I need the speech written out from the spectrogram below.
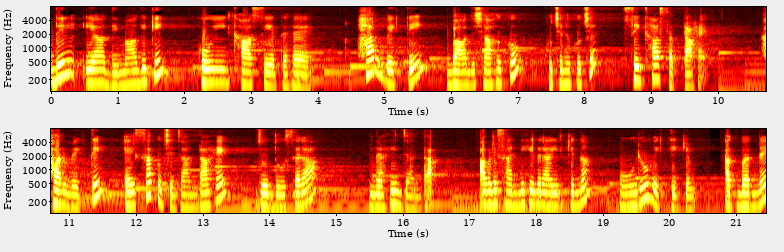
दिल या दिमाग की कोई खासियत है हर व्यक्ति बादशाह को कुछ न कुछ सिखा सकता है हर व्यक्ति ऐसा कुछ जानता है जो दूसरा नहीं जानता അവിടെ സന്നിഹിതരായിരിക്കുന്ന ഓരോ വ്യക്തിക്കും അക്ബറിനെ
